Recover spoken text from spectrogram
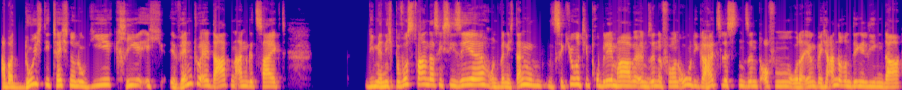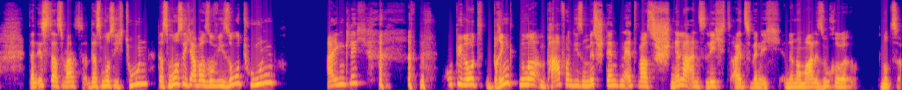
Aber durch die Technologie kriege ich eventuell Daten angezeigt, die mir nicht bewusst waren, dass ich sie sehe. Und wenn ich dann ein Security-Problem habe im Sinne von, oh, die Gehaltslisten sind offen oder irgendwelche anderen Dinge liegen da, dann ist das was, das muss ich tun. Das muss ich aber sowieso tun, eigentlich. Copilot bringt nur ein paar von diesen Missständen etwas schneller ans Licht, als wenn ich eine normale Suche nutze.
